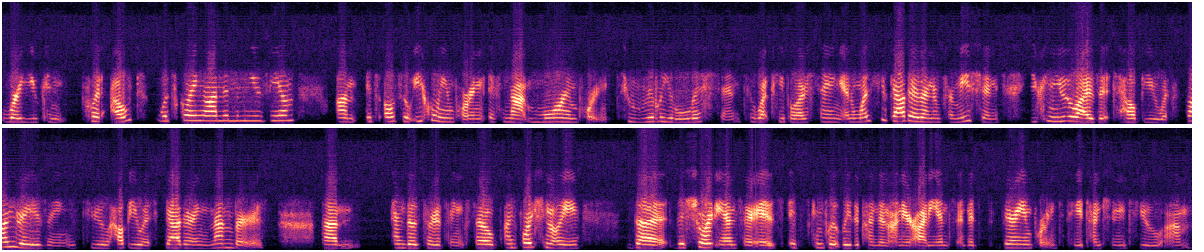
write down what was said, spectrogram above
where you can put out what's going on in the museum, um, it's also equally important, if not more important, to really listen to what people are saying. And once you gather that information, you can utilize it to help you with fundraising, to help you with gathering members, um, and those sort of things. So, unfortunately, the the short answer is it's completely dependent on your audience, and it's very important to pay attention to um,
